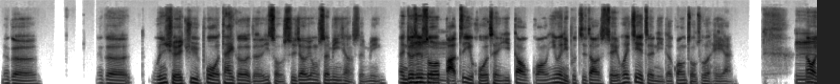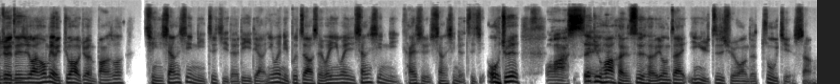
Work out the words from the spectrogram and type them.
那个那个文学巨擘泰戈尔的一首诗，叫《用生命影响生命》。那你就是说，把自己活成一道光，嗯、因为你不知道谁会借着你的光走出黑暗。那我觉得这句话后面有一句话，我觉得很棒，说，请相信你自己的力量，因为你不知道谁会因为相信你开始相信了自己。我觉得，哇塞，这句话很适合用在英语自学网的注解上，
